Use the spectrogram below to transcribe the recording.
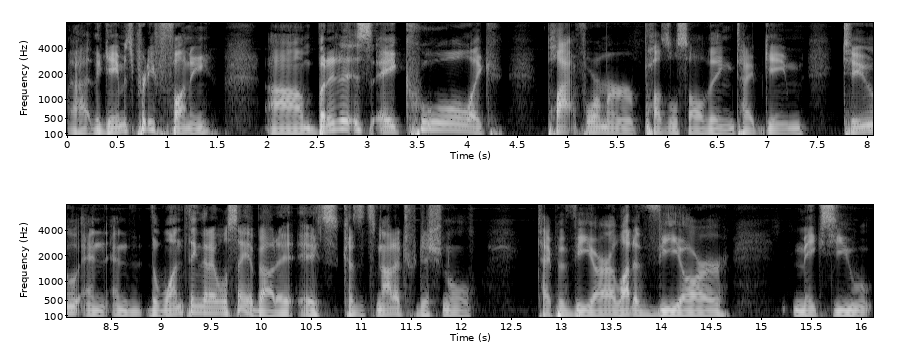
Uh, the game is pretty funny, um, but it is a cool like platformer puzzle solving type game too. And and the one thing that I will say about it is because it's not a traditional type of VR. A lot of VR makes you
